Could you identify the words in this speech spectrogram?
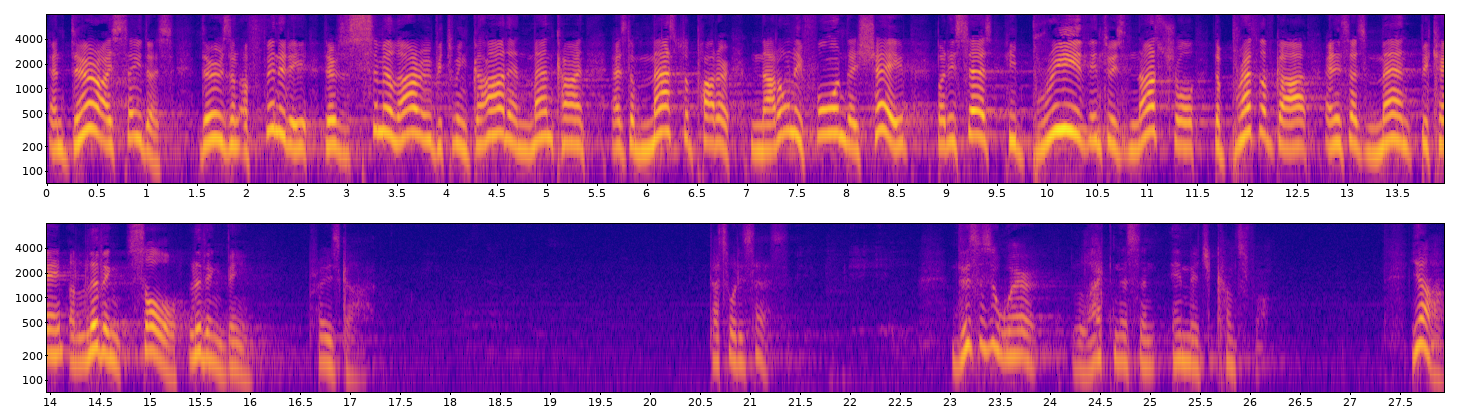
And dare I say this, there is an affinity, there's a similarity between God and mankind as the master potter not only formed and shaped, but he says he breathed into his nostril the breath of God, and he says man became a living soul, living being. Praise God. That's what he says. This is where likeness and image comes from. Yeah,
